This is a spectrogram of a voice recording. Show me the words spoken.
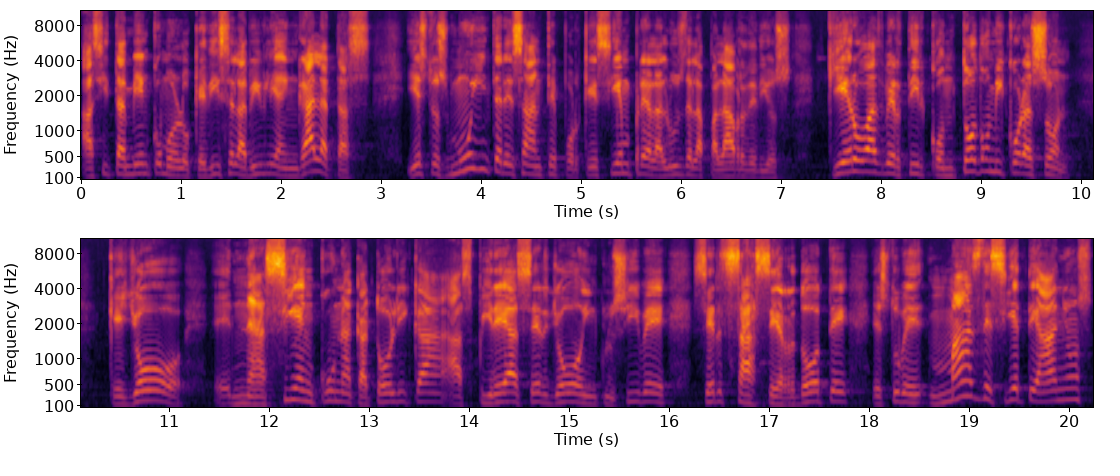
así también como lo que dice la Biblia en Gálatas. Y esto es muy interesante porque es siempre a la luz de la palabra de Dios. Quiero advertir con todo mi corazón que yo eh, nací en cuna católica, aspiré a ser yo inclusive ser sacerdote, estuve más de siete años,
